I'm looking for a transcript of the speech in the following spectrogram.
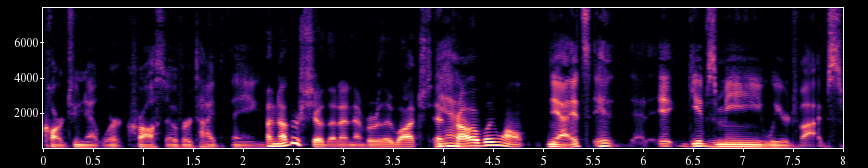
Cartoon Network crossover type thing. Another show that I never really watched and Yeah. probably won't. Yeah, it's it it gives me weird vibes,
